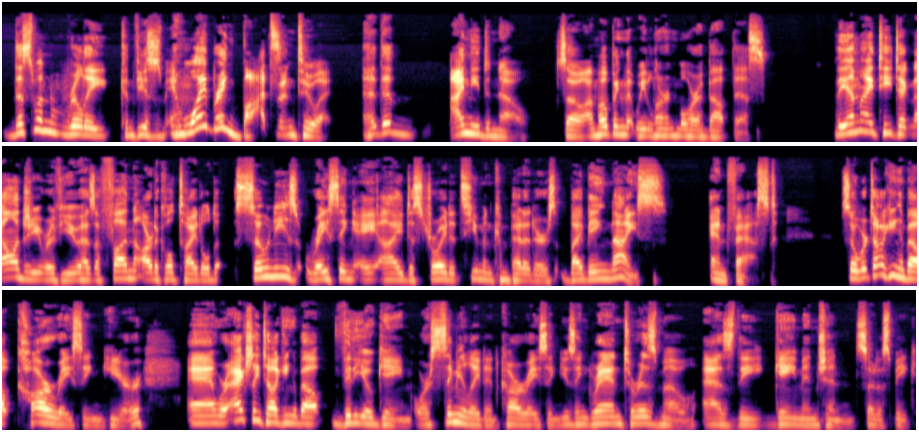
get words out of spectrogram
This one really confuses me. And why bring bots into it? Uh, I need to know. So I'm hoping that we learn more about this. The MIT Technology Review has a fun article titled Sony's Racing AI Destroyed Its Human Competitors by Being Nice and Fast. So we're talking about car racing here, and we're actually talking about video game or simulated car racing using Gran Turismo as the game engine, so to speak.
